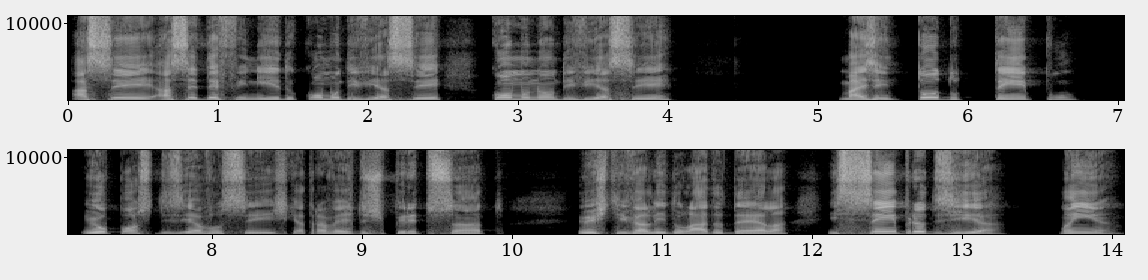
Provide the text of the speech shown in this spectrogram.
a ser, a ser definido, como devia ser, como não devia ser. Mas em todo tempo, eu posso dizer a vocês que através do Espírito Santo, eu estive ali do lado dela e sempre eu dizia: manhã,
